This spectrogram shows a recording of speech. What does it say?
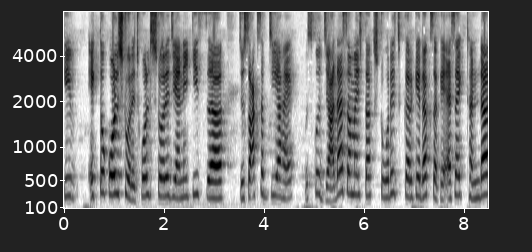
कि एक तो कोल्ड स्टोरेज कोल्ड स्टोरेज यानी कि जो साग सब्ज़ियाँ है, उसको ज़्यादा समय तक स्टोरेज करके रख सके, ऐसा एक ठंडा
